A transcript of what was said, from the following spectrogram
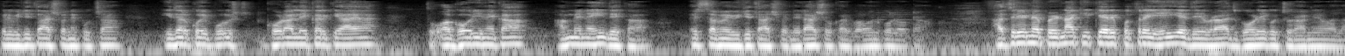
फिर विजिताश्व ने पूछा, इधर कोई पुरुष घोड़ा लेकर के आया? तो अघोरी ने कहा, हमने नहीं देखा। इस समय विजिताश्व निराश होकर भवन को लौटा। हथरी ने प्रेरणा की कि, अरे पुत्र, यही है देवराज घोड़े को चुराने वाला।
